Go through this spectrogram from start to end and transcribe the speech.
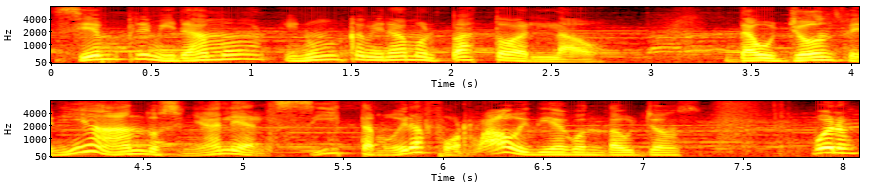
Siempre miramos y nunca miramos el pasto al lado. Dow Jones venía dando señales alcistas, me hubiera forrado hoy día con Dow Jones. Bueno,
